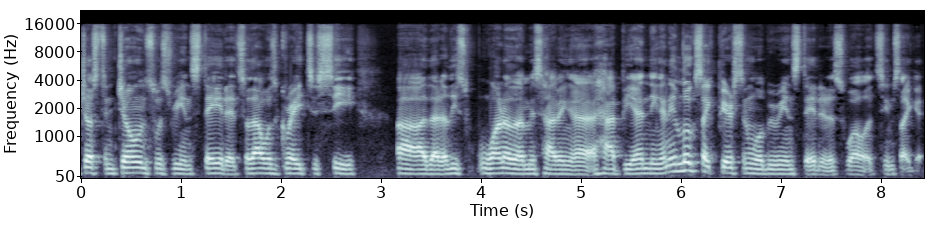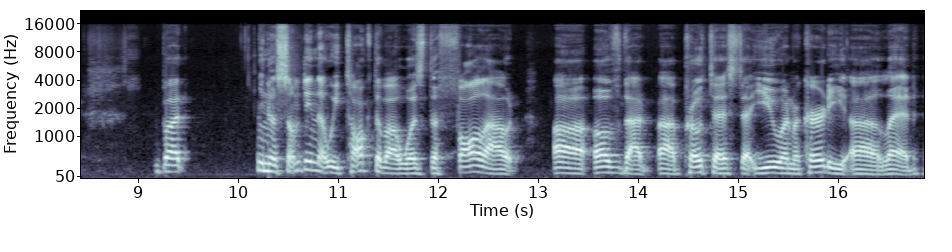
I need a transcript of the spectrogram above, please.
Justin Jones was reinstated. So that was great to see uh, that at least one of them is having a happy ending, and it looks like Pearson will be reinstated as well. It seems like it, but you know something that we talked about was the fallout uh, of that uh, protest that you and McCurdy uh, led.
